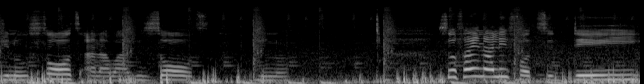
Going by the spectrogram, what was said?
you know thoughts and our results you know. So finally for today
